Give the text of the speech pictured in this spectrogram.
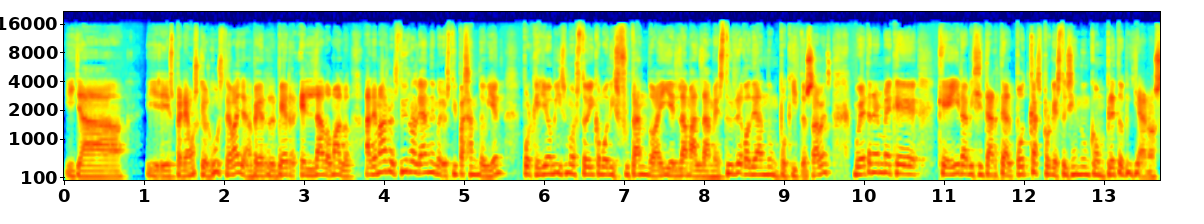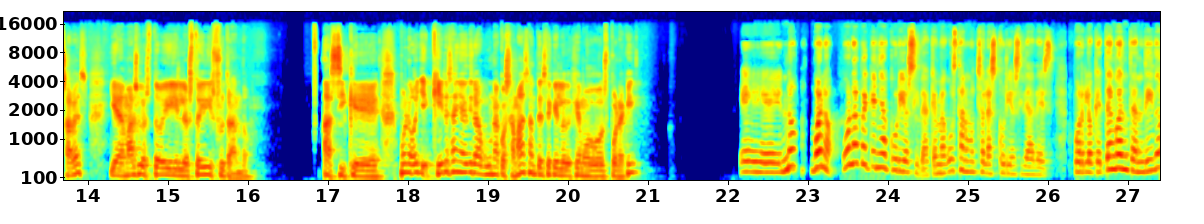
y ya esperemos que os guste, vaya, ver, ver el lado malo. Además lo estoy roleando y me lo estoy pasando bien, porque yo mismo estoy como disfrutando ahí en la maldad, me estoy regodeando un poquito, ¿sabes? Voy a tenerme que, que ir a visitarte al podcast porque estoy siendo un completo villano, ¿sabes? Y además lo estoy, lo estoy disfrutando. Así que, bueno, oye, ¿quieres añadir alguna cosa más antes de que lo dejemos por aquí? Eh, no, bueno, una pequeña curiosidad, que me gustan mucho las curiosidades. Por lo que tengo entendido,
